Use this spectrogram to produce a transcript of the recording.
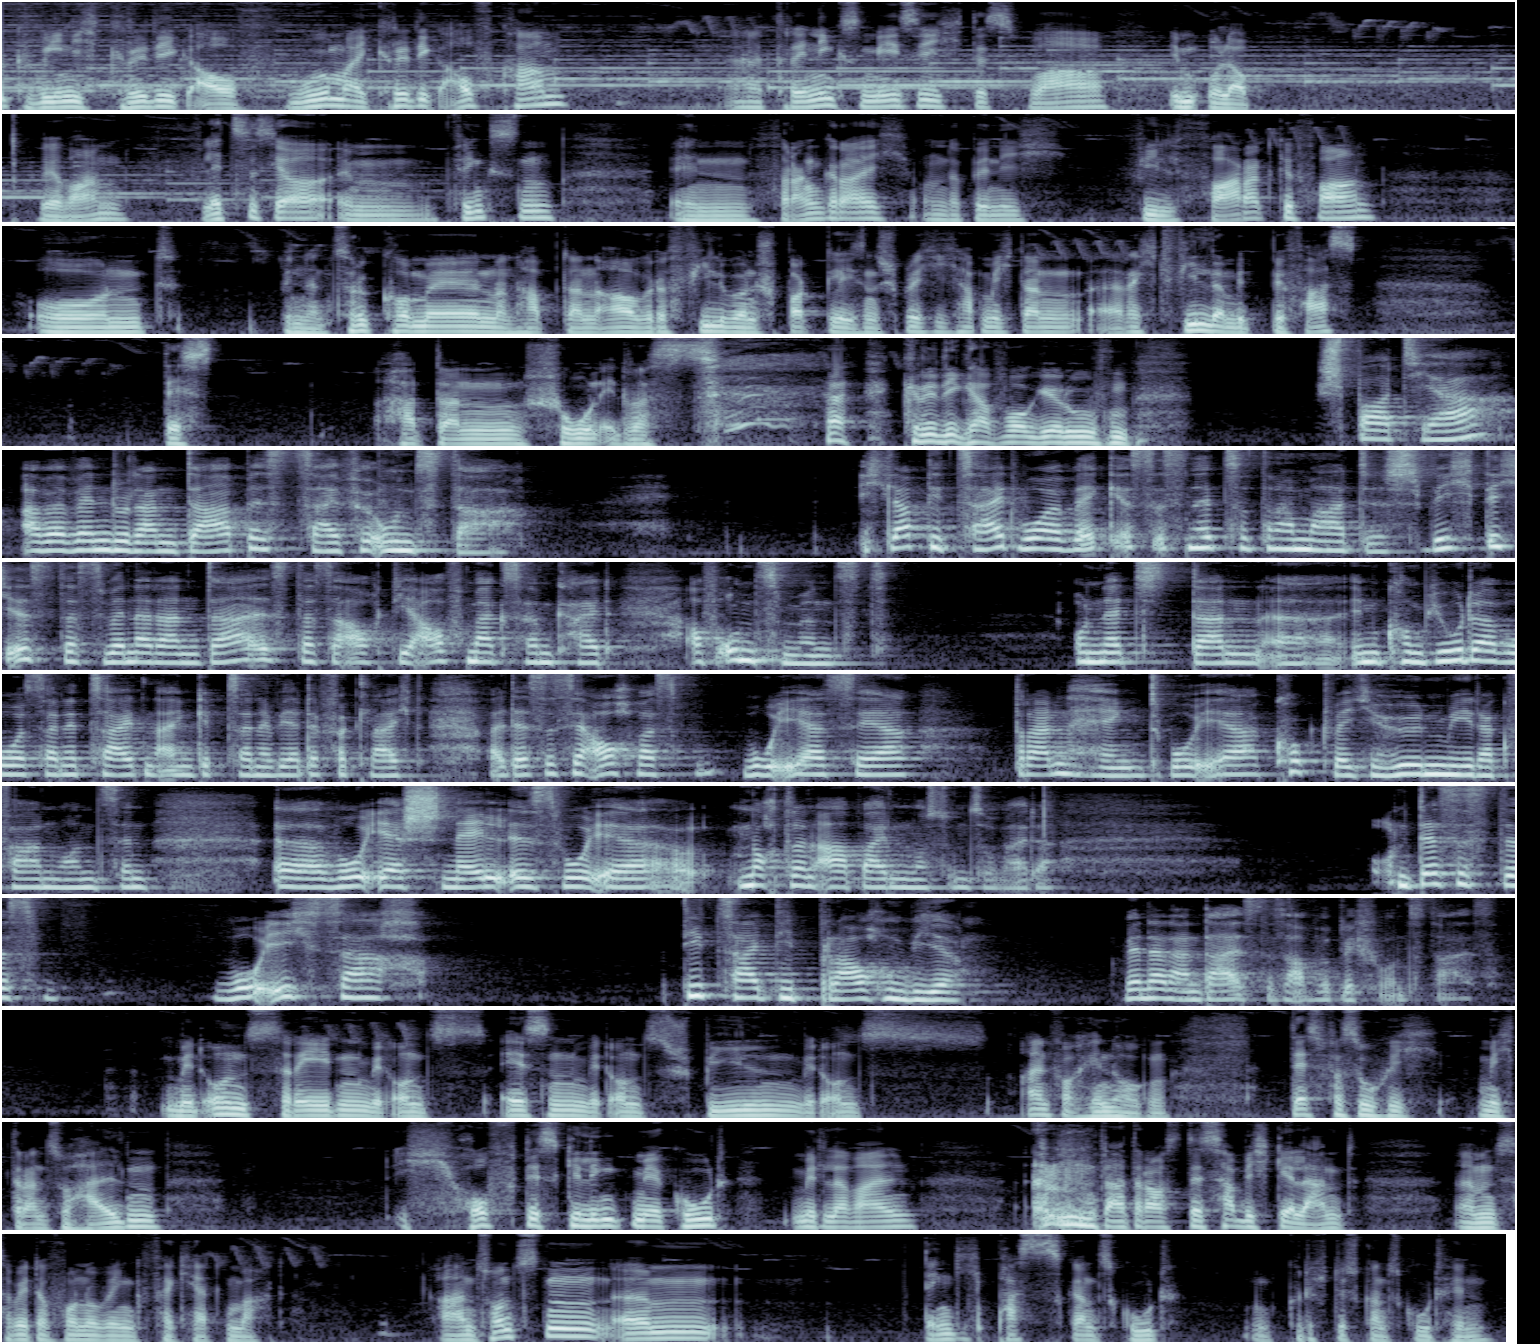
Glück wenig Kritik auf. Wo mal Kritik aufkam, äh, trainingsmäßig, das war im Urlaub. Wir waren letztes Jahr im Pfingsten in Frankreich und da bin ich viel Fahrrad gefahren und bin dann zurückgekommen und habe dann auch wieder viel über den Sport gelesen. Sprich, ich habe mich dann recht viel damit befasst. Das hat dann schon etwas Kritik hervorgerufen. Sport ja, aber wenn du dann da bist, sei für uns da. Ich glaube, die Zeit, wo er weg ist, ist nicht so dramatisch. Wichtig ist, dass wenn er dann da ist, dass er auch die Aufmerksamkeit auf uns münzt. Und nicht dann äh, im Computer, wo er seine Zeiten eingibt, seine Werte vergleicht. Weil das ist ja auch was, wo er sehr dranhängt, wo er guckt, welche Höhenmeter gefahren worden sind, äh, wo er schnell ist, wo er noch dran arbeiten muss und so weiter. Und das ist das, wo ich sage, die Zeit, die brauchen wir. Wenn er dann da ist, dass er auch wirklich für uns da ist. Mit uns reden, mit uns essen, mit uns spielen, mit uns einfach hinhocken. Das versuche ich, mich dran zu halten. Ich hoffe, das gelingt mir gut mittlerweile. Daraus, das habe ich gelernt. Ähm, das habe ich davor nur wegen verkehrt gemacht. Ansonsten ähm, denke ich, passt es ganz gut und kriege das ganz gut hin.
